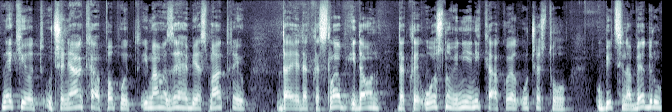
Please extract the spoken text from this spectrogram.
neki od učenjaka, poput imama Zehebija, smatraju da je, dakle, slab i da on, dakle, u osnovi nije nikako jel, učestvo u bitci na Bedru,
